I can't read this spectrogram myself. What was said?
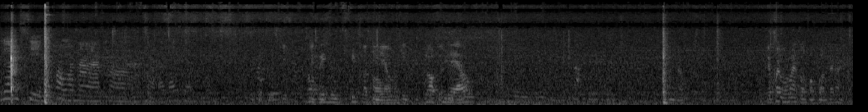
เรื่องศีลภาวนาทางหาได้เยอะไหมต้องไปดูคลิปรอบที่แล้วที่รอบที่แล้วขอบคุณค่ะครับเดี๋ยวค่อยมาว่าตอนขอพรก็ได้ครับ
